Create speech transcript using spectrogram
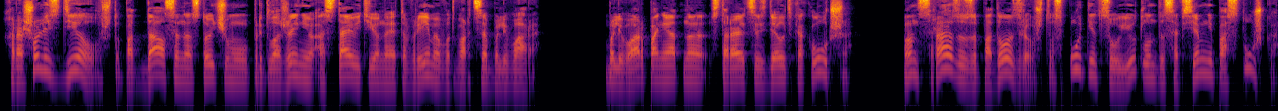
Хорошо ли сделал, что поддался настойчивому предложению оставить ее на это время во дворце Боливара? Боливар, понятно, старается сделать как лучше. Он сразу заподозрил, что спутница у Ютланда совсем не пастушка.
